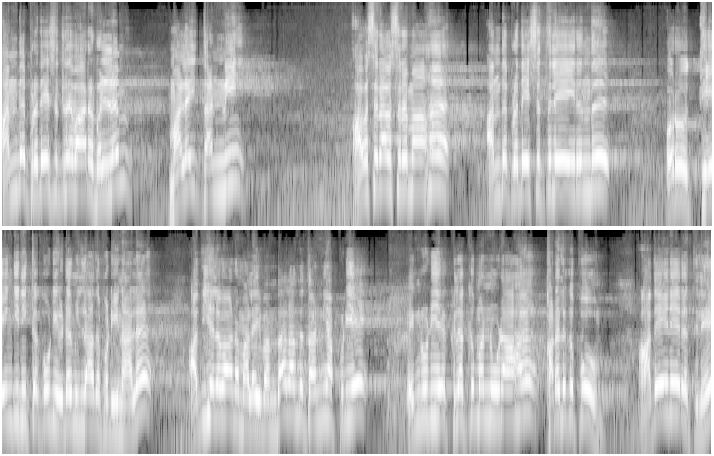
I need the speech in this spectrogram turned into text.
அந்த பிரதேசத்தில் வர வெள்ளம் மழை தண்ணி அவசர அவசரமாக அந்த பிரதேசத்திலே இருந்து ஒரு தேங்கி நிற்கக்கூடிய இடம் இல்லாதபடினால அதிகளவான மழை வந்தால் அந்த தண்ணி அப்படியே எங்களுடைய கிழக்கு மண்ணூடாக கடலுக்கு போகும். அதே நேரத்திலே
